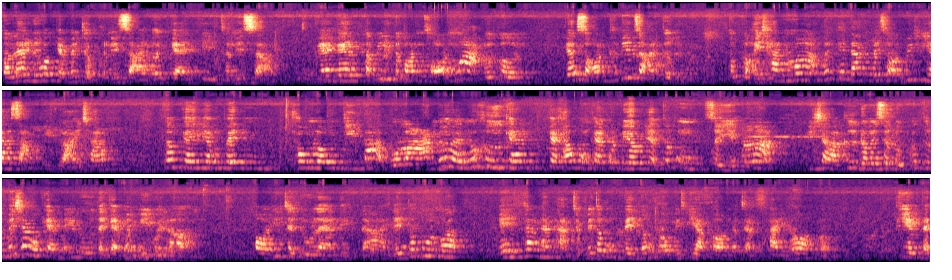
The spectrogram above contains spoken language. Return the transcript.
ตอนแรกนึกว่าแกไม่จบคณิตศาสตร์ก็แกเก่งคณิตศาสตร์แกแกตะบี้ตะบันสอนมากเหลือเกิน แกสอนคณิตศาสตร์เกือบเกือบหลายชั้นมากแล้วแกดันไปสอนวิทยาศาสตร์อีกหลายชั้นแล้วแกยังเป็นชมรมกีตาร์โบราณด้วยก็คือแกแกเอาของแกคนเดียวเนี่ยตั้งสี่ห้าวิชาคือโดยสรุปก็คือไม่ใช่ว่าแกไม่รู้แต่แกไม่มีเวลา พอที่จะดูแลเด็กได้เด็กก็พูดว่า เอ๊ะถ้างั้นอาจจะไม่ต้องเป็นต้องเอาวิทยากรมาจากภายนอกหรอกเพียงแต่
